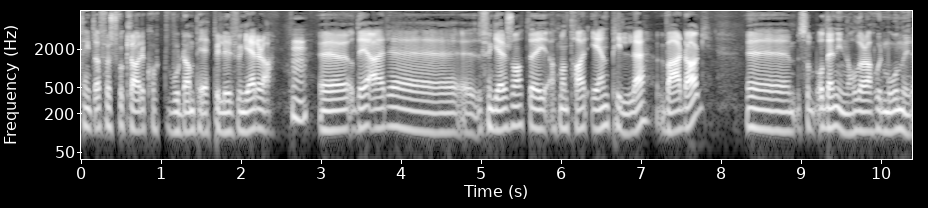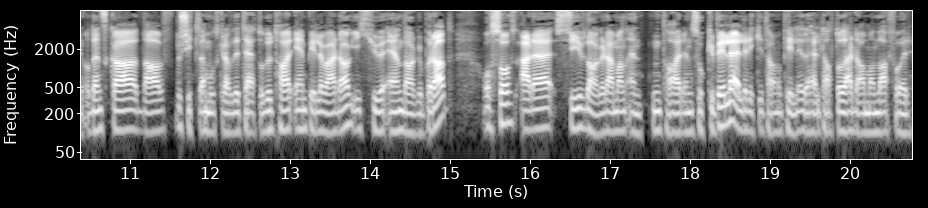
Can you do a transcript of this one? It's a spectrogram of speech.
tenkte jeg først forklare kort hvordan p-piller fungerer, da. Eh, og det er, det fungerer sånn at, at man tar én pille hver dag. som, og den inneholder da hormoner, og den skal da beskytte deg mot graviditet. Og du tar én pille hver dag i 21 dager på rad. Og så er det syv dager der man enten tar en sukkerpille eller ikke tar noen pille i det hele tatt. Og det er da man da får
